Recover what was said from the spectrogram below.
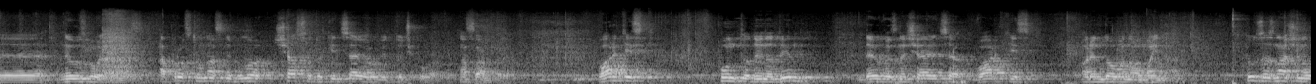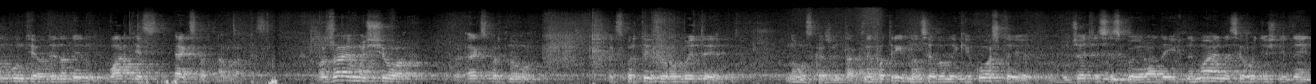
е, неузгодженість, а просто у нас не було часу до кінця його відточкувати. Насамперед. Вартість пункт 1.1, де визначається вартість орендованого майна. Тут зазначено в пункті 1.1 вартість, експертна вартість. Вважаємо, що експертну експертизу робити, ну скажімо так, не потрібно. Це великі кошти. В бюджеті сільської ради їх немає на сьогоднішній день.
